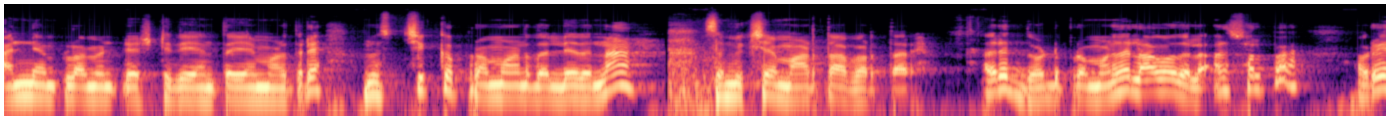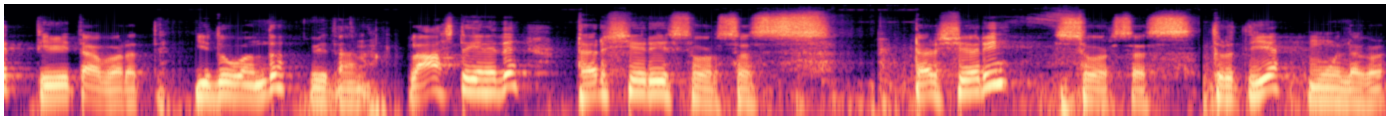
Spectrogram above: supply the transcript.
ಅನ್ಎಂಪ್ಲಾಯ್ಮೆಂಟ್ ಎಷ್ಟಿದೆ ಅಂತ ಏನು ಮಾಡ್ತಾರೆ? ಒಂದು ಚಿಕ್ಕ ಪ್ರಮಾಣದಲ್ಲಿ ಅದನ್ನು ಸಮೀಕ್ಷೆ ಮಾಡ್ತಾ ಬರ್ತಾರೆ. ಆದರೆ ದೊಡ್ಡ ಪ್ರಮಾಣದಲ್ಲಿ ಆಗೋದಿಲ್ಲ. ಅದು ಸ್ವಲ್ಪ ಅವರಿಗೆ ತಿಳಿತಾ ಬರುತ್ತೆ. ಇದು ಒಂದು ವಿಧಾನ. ಲಾಸ್ಟ್ ಏನಿದೆ? ಟರ್ಷರಿ ಸೋರ್ಸಸ್ ಟರ್ಷರಿ ಸೋರ್ಸಸ್ ತೃತೀಯ ಮೂಲಗಳು.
